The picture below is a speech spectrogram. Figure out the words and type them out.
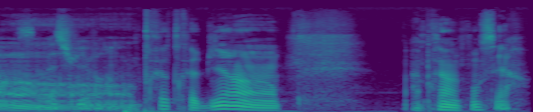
Ça va suivre. Oh, Très très bien. Après un concert?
